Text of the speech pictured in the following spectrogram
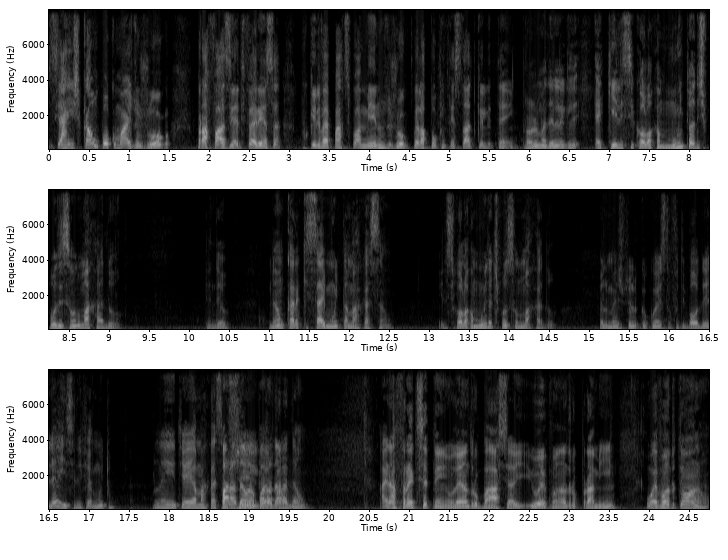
se arriscar um pouco mais no jogo para fazer a diferença, porque ele vai participar menos do jogo pela pouca intensidade que ele tem. O problema dele é é que ele se coloca muito à disposição do marcador. Entendeu? Não é um cara que sai muito da marcação. Ele se coloca muito à disposição do marcador. Pelo menos pelo que eu conheço do futebol dele, é isso. Ele é muito lento e aí a marcação Paradão, é chega, paradão. Aí na frente você tem o Leandro Bassi aí e o Evandro, para mim. O Evandro tem uma,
